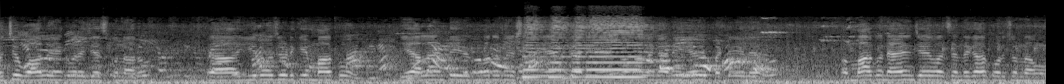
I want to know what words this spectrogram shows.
వచ్చి వాళ్ళు ఎంక్వైరీ చేసుకున్నారు. ఈ రోజుడికి మాకు ఎలాంటి ఇన్ఫర్మేషన్ ఏమి కానీ కానీ ఏమి పట్టేయలేదు మాకు న్యాయం చేయవలసిందిగా కోరుచున్నాము.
